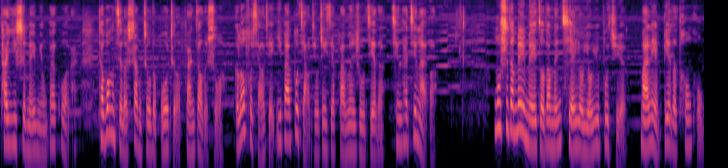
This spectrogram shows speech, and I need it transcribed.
他一时没明白过来。他忘记了上周的波折，烦躁地说：“格洛夫小姐一般不讲究这些繁文缛节的，请她进来吧。”牧师的妹妹走到门前，又犹豫不决，满脸憋得通红。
